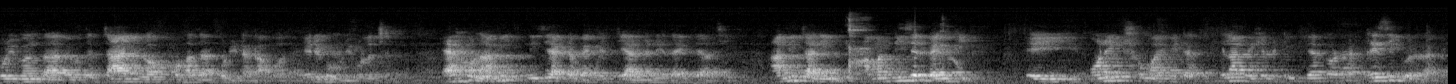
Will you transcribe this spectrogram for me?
পরিমাণ দাঁড়াবে বোধহয় চার লক্ষ হাজার কোটি টাকা পাওয়া যায়, এরকম উনি বলেছেন। এখন আমি নিজে একটা ব্যাংকের চেয়ারম্যানের দায়িত্বে আছি। আমি জানি আমার নিজের ব্যাংকটি এই অনেক সময় এটা খেলাপ হিসেবে ডিক্লেয়ার করে না ড্রেসিং করে রাখে।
